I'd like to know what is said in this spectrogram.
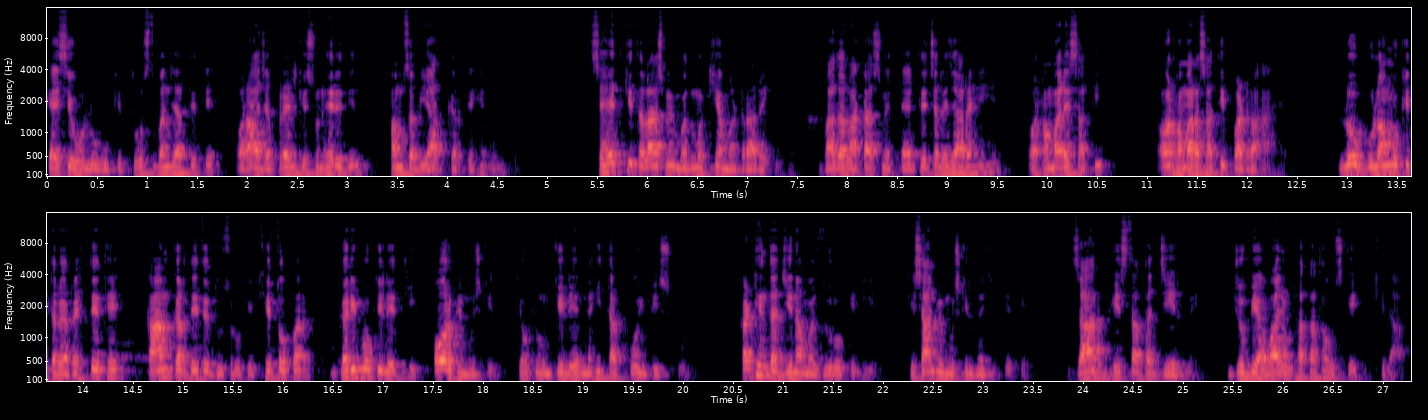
कैसे वो लोगों के दोस्त बन जाते थे और आज अप्रैल के सुनहरे दिन हम सब याद करते हैं उनको। शहद की तलाश में मधुमक्खियाँ मंडरा रही हैं, बादल आकाश में तैरते चले जा रहे हैं और हमारे साथी, और हमारा साथी पढ़ रहा है। लोग गुलामों की तरह रहते थे, काम करते थे दूसरों के खेतों पर, गरीबों के लिए थी और भी मुश्किल, क्योंकि उनके लिए नहीं था कोई भी स्कूल। कठिन था जीना मजदूरों के लिए, किसान भी मुश्किल में जीते थे। जार भेजता था जेल में, जो भी आवाज़ उठाता था उसके खिलाफ।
